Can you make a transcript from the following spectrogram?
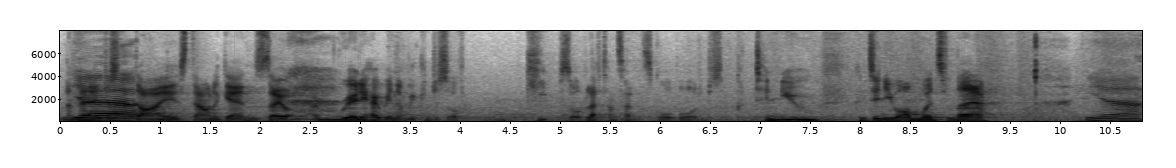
and then it just dies down again. So I'm really hoping that we can just sort of keep sort of left hand side of the scoreboard and just sort of continue, continue onwards from there. Yeah,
